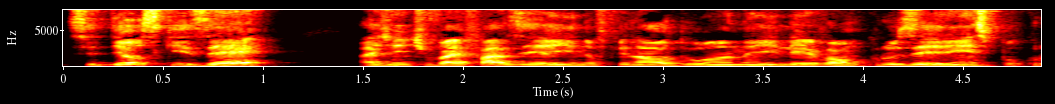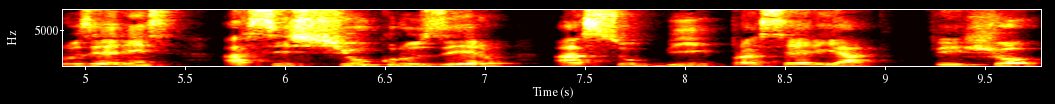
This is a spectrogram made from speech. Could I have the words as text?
se Deus quiser, a gente vai fazer aí no final do ano aí levar um cruzeirense para o cruzeirense assistir o Cruzeiro a subir para a Série A. Fechou?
